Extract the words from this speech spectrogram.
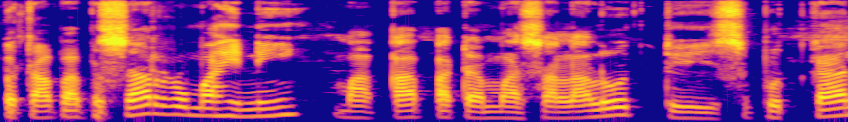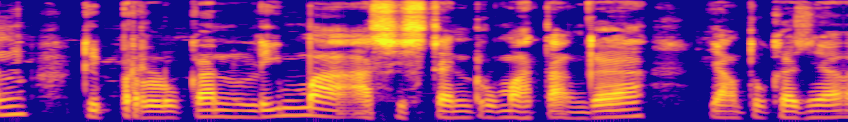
Betapa besar rumah ini, maka pada masa lalu disebutkan diperlukan lima asisten rumah tangga yang tugasnya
